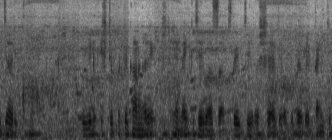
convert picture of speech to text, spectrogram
വിചാരിക്കുന്നു. വീഡിയോ ഇഷ്ടപ്പെട്ട് കാണുക ലൈക്ക് ചെയ്യുക സബ്സ്ക്രൈബ് ചെയ്യുക ഷെയർ ചെയ്യുക. താങ്ക് യു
